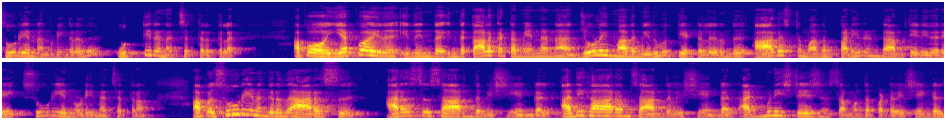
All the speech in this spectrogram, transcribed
சூரியன் அப்படிங்கிறது உத்திர நட்சத்திரத்தில். அப்போது எப்போ இது இது இந்த இந்த காலகட்டம் என்னென்னா ஜூலை மாதம் இருபத்தி எட்டுலேருந்து ஆகஸ்ட் மாதம் பனிரெண்டாம் தேதி வரை சூரியனுடைய நட்சத்திரம். அப்போ சூரியனுங்கிறது அரசு அரசு சார்ந்த விஷயங்கள் அதிகாரம் சார்ந்த விஷயங்கள் அட்மினிஸ்ட்ரேஷன் சம்பந்தப்பட்ட விஷயங்கள்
